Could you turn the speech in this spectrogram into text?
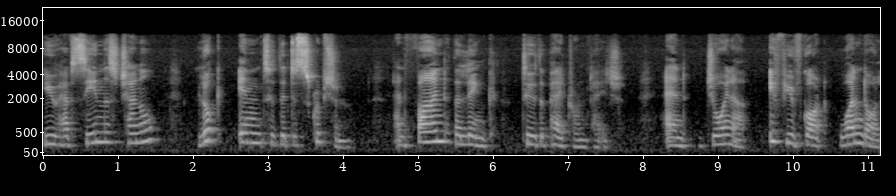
you have seen this channel, look into the description and find the link to the Patreon page and join up if you've got $1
